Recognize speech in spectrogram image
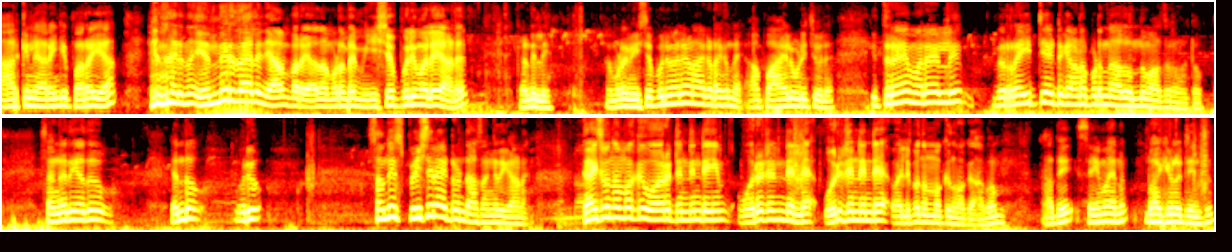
ആർക്കെങ്കിലും അറിയെങ്കിൽ പറയുക. എന്നായിരുന്ന എന്നിരുന്നാലും ഞാൻ പറയാം. നമ്മുടെ മീശപ്പുലിമലയാണ്. കണ്ടില്ലേ? നമ്മുടെ മീശപ്പുലിമലയാണ് ആ കിടക്കുന്നത് ആ പായൽ പിടിച്ച പോലെ. ഇത്രയും മലകളിൽ വെറൈറ്റി ആയിട്ട് കാണപ്പെടുന്ന അതൊന്ന് മാത്രമാണ് കേട്ടോ. സംഗതി അത് എന്തോ ഒരു സംതിങ് സ്പെഷ്യലായിട്ടുണ്ട് ആ സംഗതി കാണാൻ. കഴിച്ചപ്പോൾ നമുക്ക് ഓരോ ടെന്റിന്റെയും ഓരോ ടെന്റിന്റെ അല്ല ഒരു ടെന്റിന്റെ വലിപ്പം നമുക്ക് നോക്കാം. അപ്പം അത് സെയിം ആയിരുന്നു ബാക്കിയുള്ള ടെൻസും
